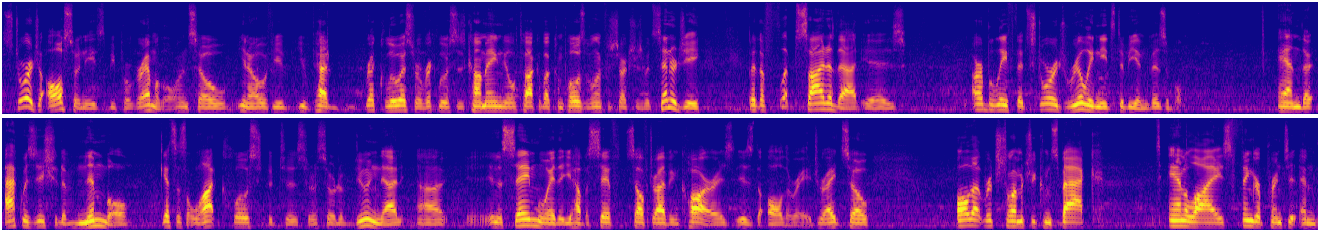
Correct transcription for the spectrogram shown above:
Storage also needs to be programmable. And so, you know, if you, you've had Ric Lewis or Ric Lewis is coming, he'll talk about composable infrastructures with Synergy, but the flip side of that is our belief that storage really needs to be invisible. And the acquisition of Nimble gets us a lot closer to sort of, sort of doing that uh, in the same way that you have a safe self-driving car is, is the, all the rage, right? So all that rich telemetry comes back, it's analyzed, fingerprinted, and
